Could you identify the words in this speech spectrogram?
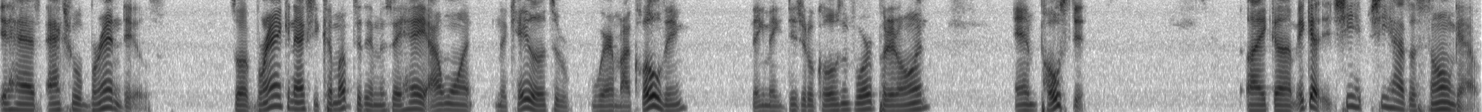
it has actual brand deals. So a brand can actually come up to them and say hey i want miquela to wear my clothing. They can make digital clothing for it put it on and post it. Like um it got she she has a song out.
